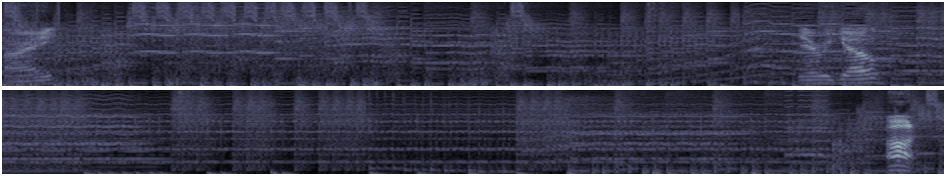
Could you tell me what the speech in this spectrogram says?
Alright. There we go. Ah,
